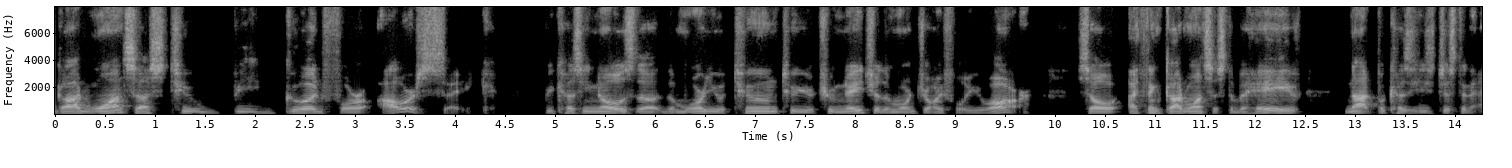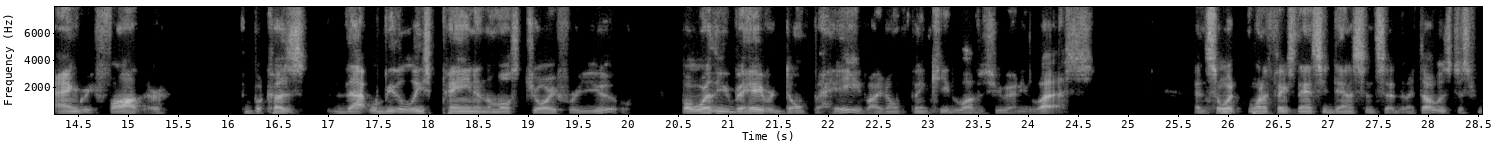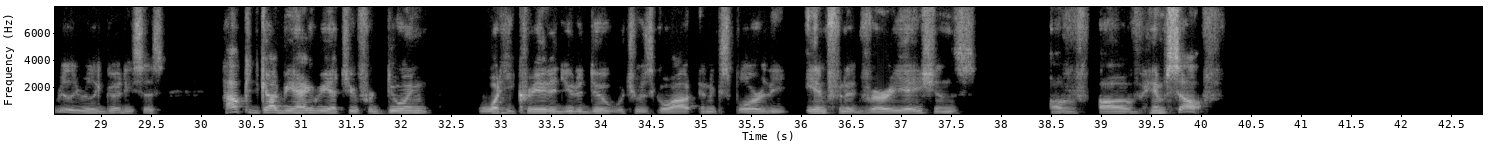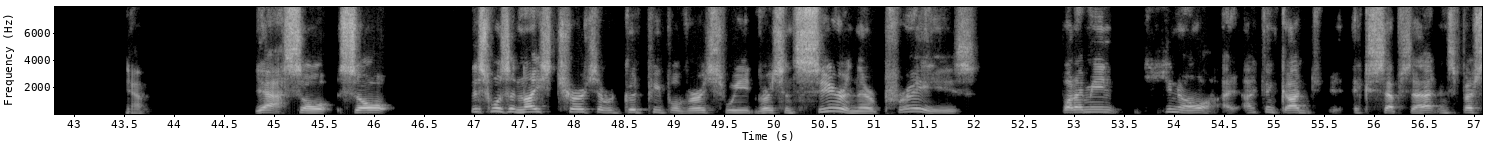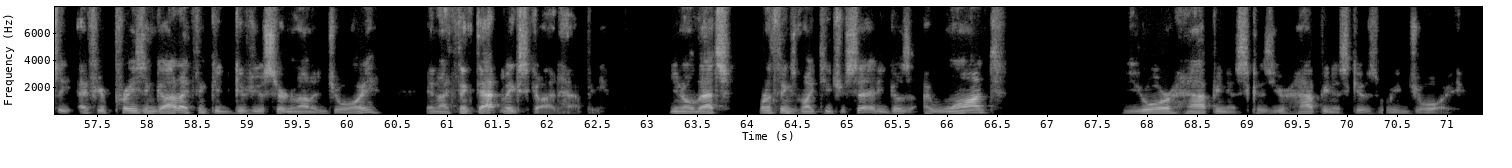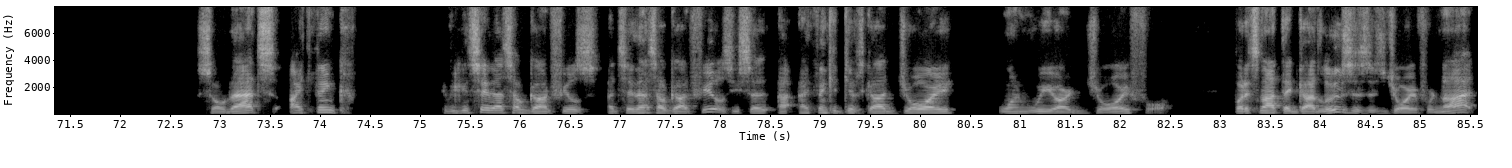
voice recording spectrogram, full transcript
God wants us to be good for our sake because he knows the the more you attune to your true nature the more joyful you are so i think god wants us to behave not because he's just an angry father because that will be the least pain and the most joy for you. But whether you behave or don't behave i don't think he loves you any less. And so what, mm-hmm. one of the things nancy dennison said that i thought was just really really good he says how could god be angry at you for doing what he created you to do, which was go out and explore the infinite variations of of himself. Yeah. Yeah. So so this was a nice church. There were good people, very sweet, very sincere in their praise. But I mean, you know, I, I think God accepts that. And especially if you're praising God, I think it gives you a certain amount of joy. And I think that makes God happy you know, that's one of the things my teacher said. He goes, I want your happiness because your happiness gives me joy. So that's, I think, if you can say that's how God feels, I'd say that's how God feels. He said, I, I think it gives God joy when we are joyful. But it's not that God loses his joy if we're not.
